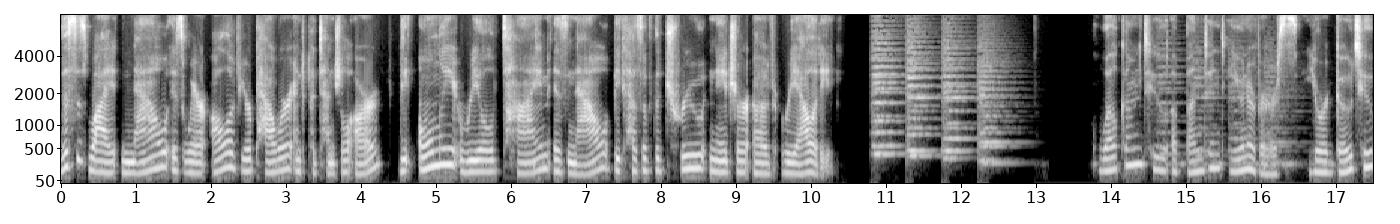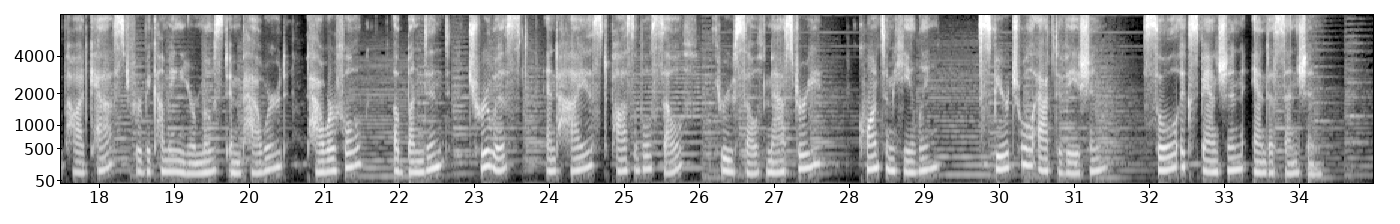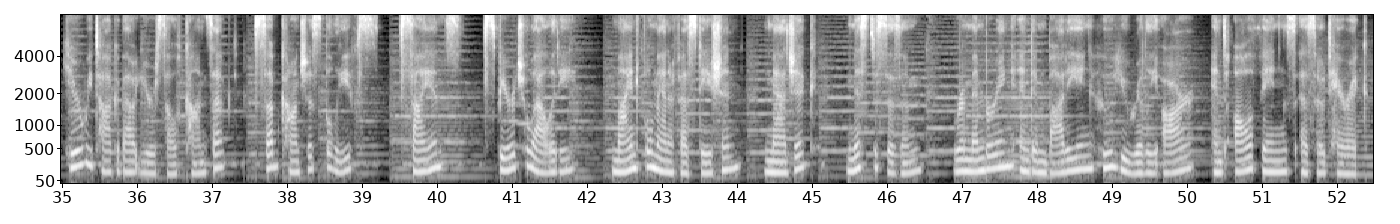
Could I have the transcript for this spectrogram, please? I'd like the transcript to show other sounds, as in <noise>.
This is why now is where all of your power and potential are. The only real time is now because of the true nature of reality. Welcome to Abundant Youniverse, your go to podcast for becoming your most empowered, powerful, abundant, truest, and highest possible self through self mastery, quantum healing, spiritual activation, soul expansion, and ascension. Here we talk about your self concept, subconscious beliefs, science, spirituality, mindful manifestation, magic, mysticism, remembering and embodying who you really are, and all things esoteric.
